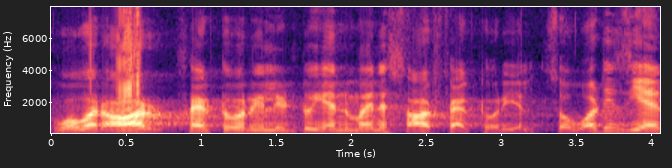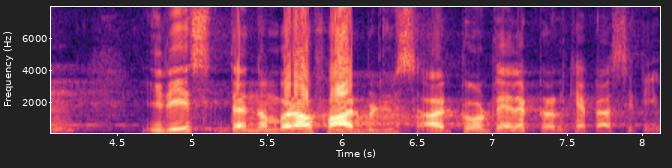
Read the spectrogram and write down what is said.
over r factorial into n minus r factorial. So, what is n? It is the number of orbitals or total electron capacity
